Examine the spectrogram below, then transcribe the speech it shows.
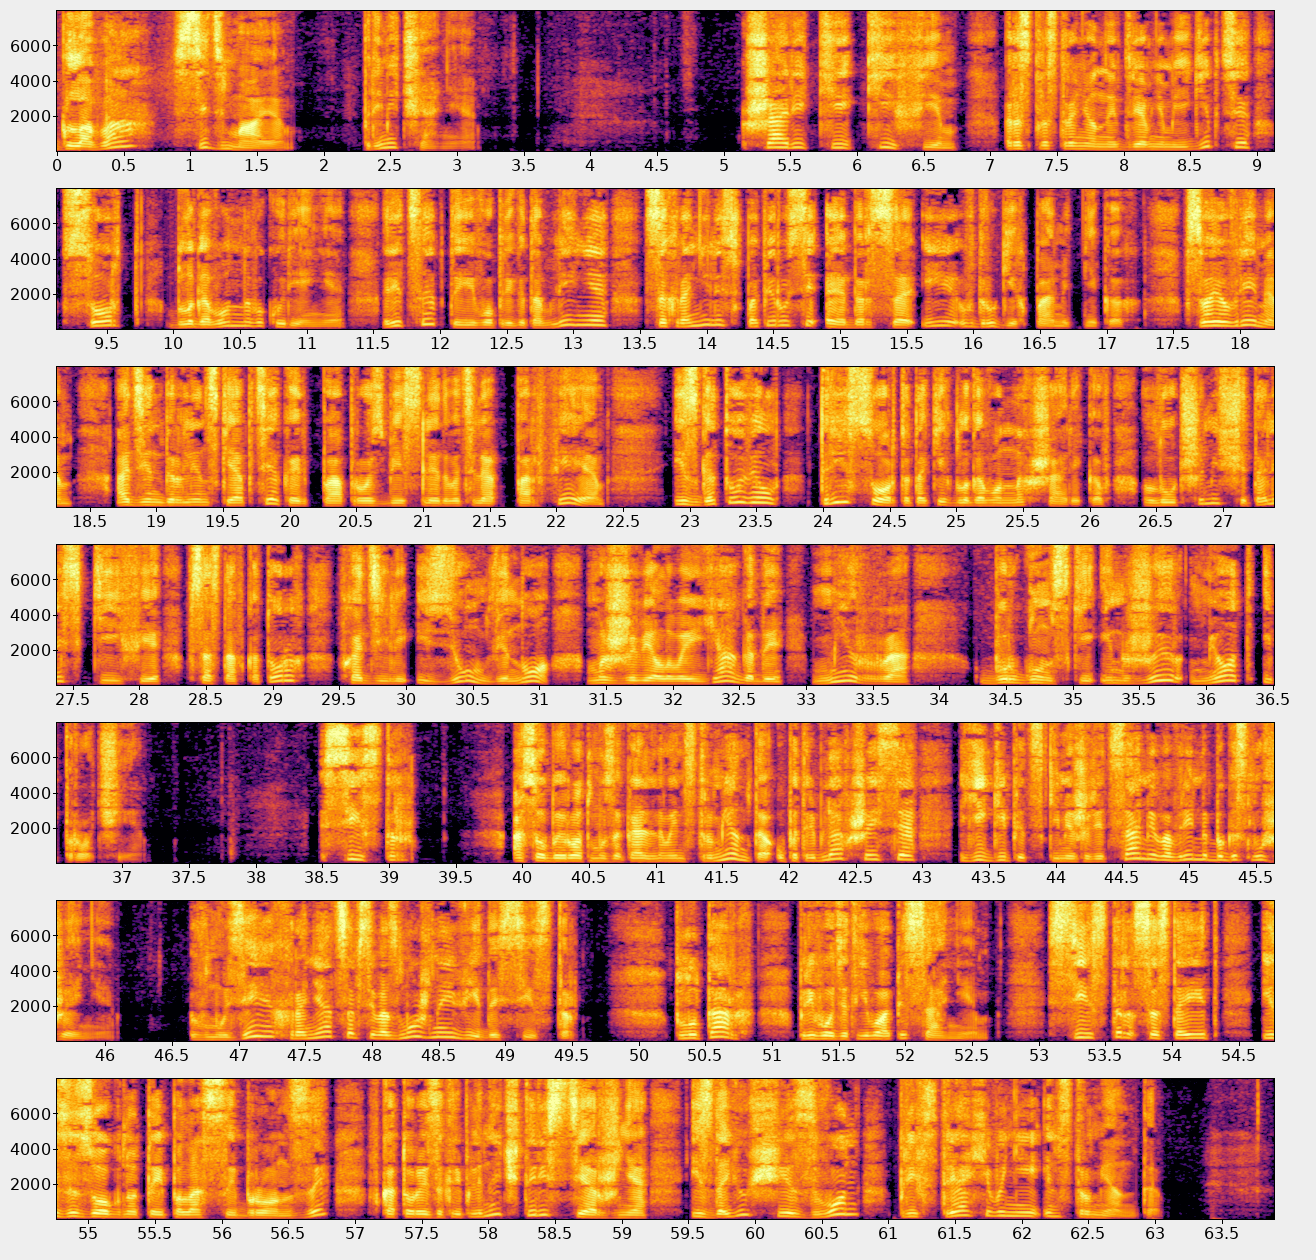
Глава седьмая. Примечание. Шарики кифи, распространенный в Древнем Египте сорт благовонного курения. Рецепты его приготовления сохранились в папирусе Эберса и в других памятниках. В свое время один берлинский аптекарь по просьбе исследователя Парфея изготовил три сорта таких благовонных шариков. Лучшими считались кифи, в состав которых входили изюм, вино, можжевеловые ягоды, мирра, бургундский инжир, мед и прочее. Систр — особый род музыкального инструмента, употреблявшийся египетскими жрецами во время богослужения. В музеях хранятся всевозможные виды систр — Плутарх приводит его описанием. Систр состоит из изогнутой полосы бронзы, в которой закреплены четыре стержня, издающие звон при встряхивании инструмента.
